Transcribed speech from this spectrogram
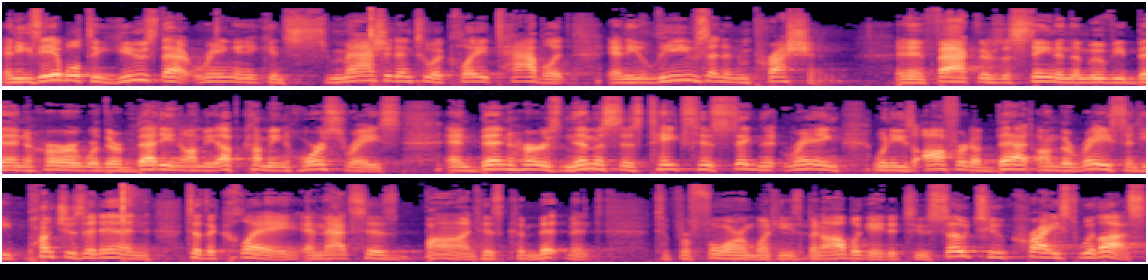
And he's able to use that ring and he can smash it into a clay tablet and he leaves an impression. And in fact, there's a scene in the movie Ben Hur where they're betting on the upcoming horse race, and Ben Hur's nemesis takes his signet ring when he's offered a bet on the race and he punches it in to the clay, and that's his bond, his commitment to perform what he's been obligated to. So too Christ with us.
